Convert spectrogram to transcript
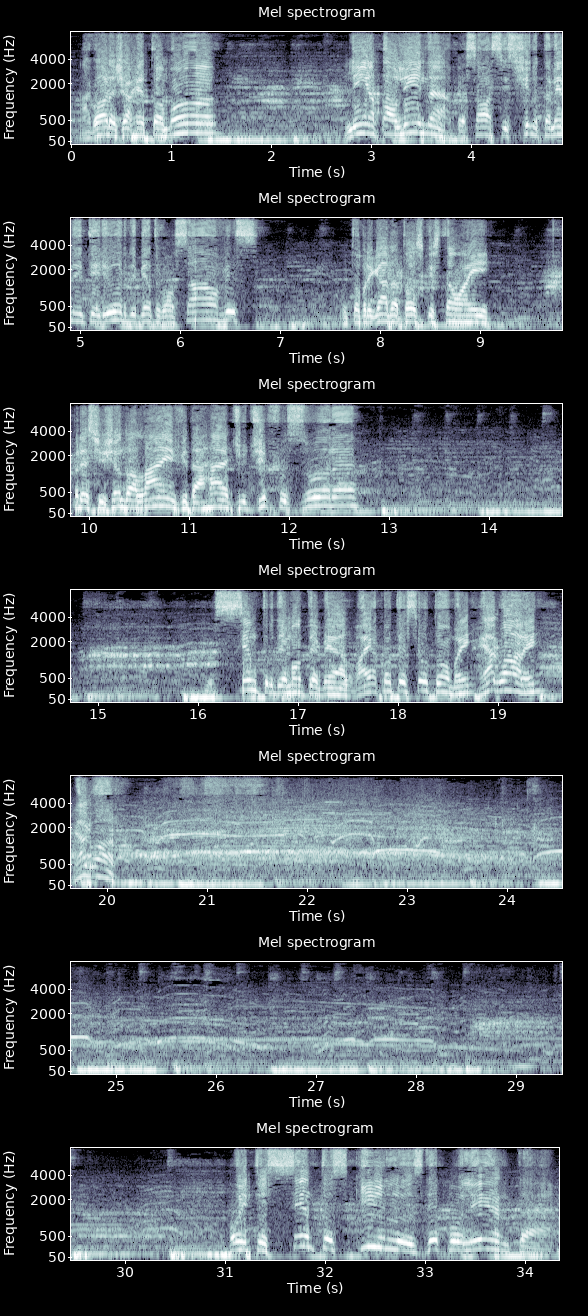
Agora já retomou. Linha Paulina, pessoal assistindo também no interior de Bento Gonçalves. Muito obrigado a todos que estão aí prestigiando a live da Rádio Difusora. No centro de Montebello. Vai acontecer o tombo, hein? É agora, hein? É agora. Oitocentos quilos de polenta.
